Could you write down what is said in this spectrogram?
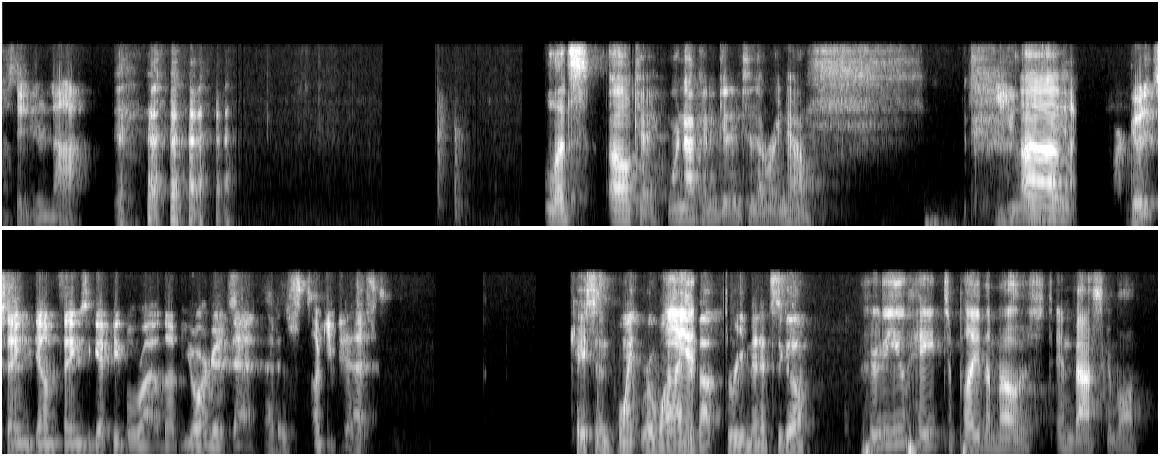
I said you're not. Let's. Okay, we're not gonna get into that right now. You Um, are good at saying dumb things to get people riled up. You are good at that. that is I'll give you that. case in point. Rewind And- about three minutes ago. Who do you hate to play the most in basketball?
